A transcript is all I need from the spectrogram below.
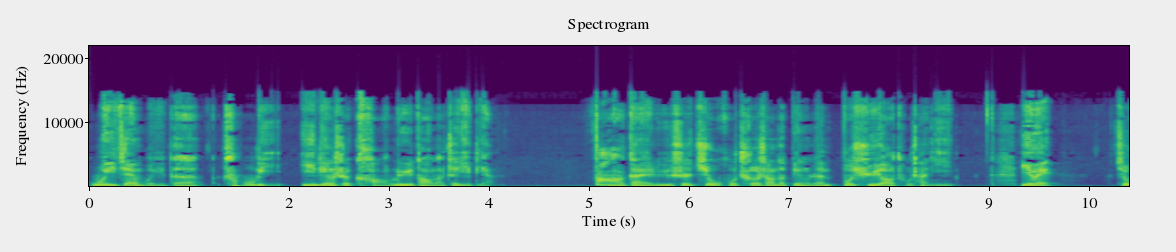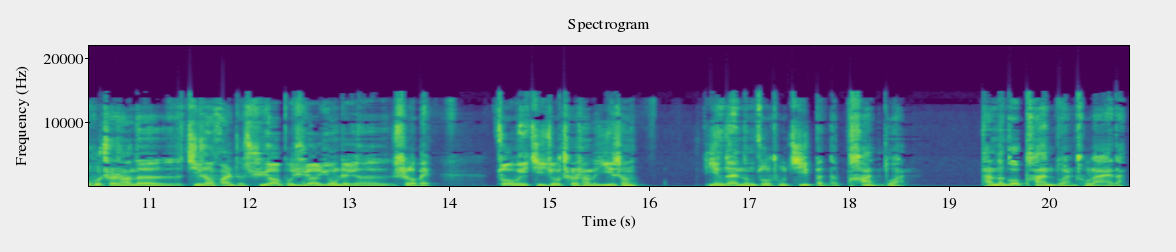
卫健委的处理一定是考虑到了这一点，大概率是救护车上的病人不需要除颤仪，因为。救护车上的急症患者需要不需要用这个设备？作为急救车上的医生，应该能做出基本的判断，他能够判断出来的。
